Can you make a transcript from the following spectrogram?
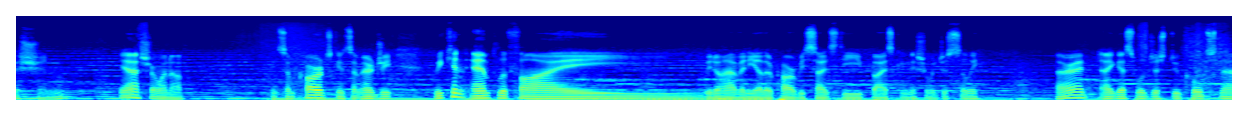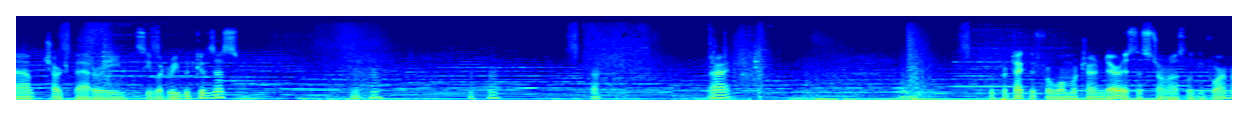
fission. Yeah, sure, why not? Gain some cards, gain some energy. We can amplify... We don't have any other power besides the bias cognition, which is silly. Alright, I guess we'll just do cold snap, charge battery, see what reboot gives us. Mm -hmm. Mm -hmm. Alright. We're protected for one more turn. There is the storm I was looking for.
